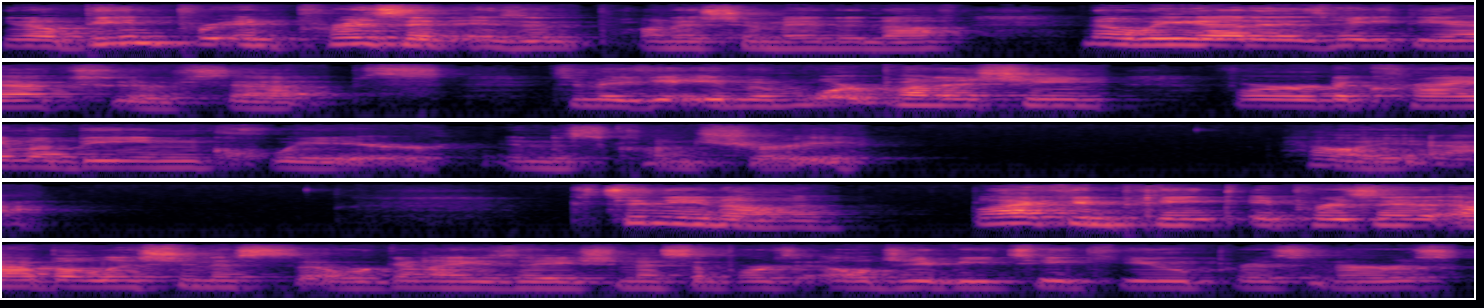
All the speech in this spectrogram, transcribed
You know, being in prison isn't punishment enough. No, we gotta take the extra steps to make it even more punishing for the crime of being queer in this country. Hell yeah. Continuing on. Black and Pink, a prison abolitionist organization that supports LGBTQ prisoners,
